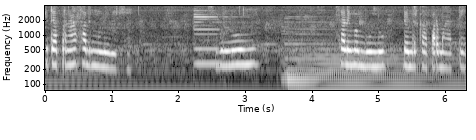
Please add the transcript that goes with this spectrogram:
kita pernah saling memiliki. Sebelum saling membunuh dan terkapar mati.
